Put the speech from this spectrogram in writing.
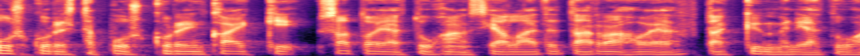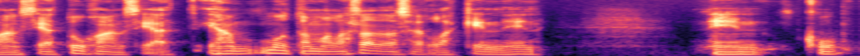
puskurista puskuriin kaikki satoja tuhansia laitetaan rahoja tai kymmeniä tuhansia, tuhansia. Että ihan muutamalla satasellakin, niin, niin kun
